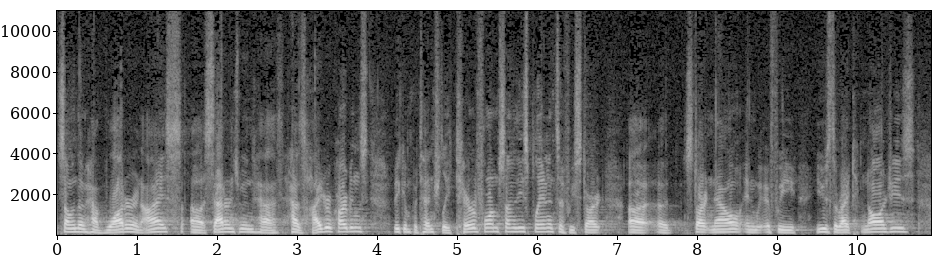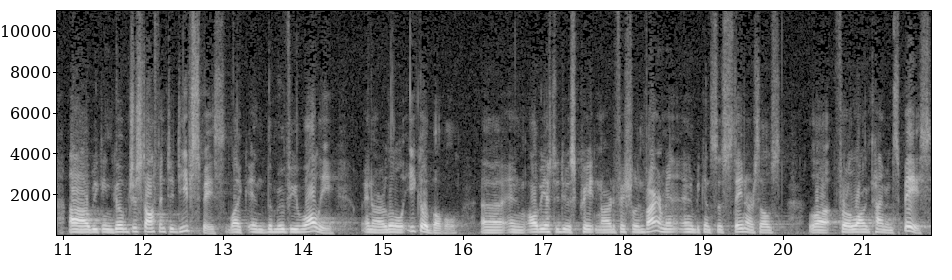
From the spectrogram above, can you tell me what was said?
Some of them have water and ice. Uh, Saturn's moon has, has, hydrocarbons. We can potentially terraform some of these planets if we start, uh, uh start now and if we use the right technologies. Uh, we can go just off into deep space, like in the movie WALL-E, in our little eco bubble. Uh, and all we have to do is create an artificial environment and we can sustain ourselves for a long time in space.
